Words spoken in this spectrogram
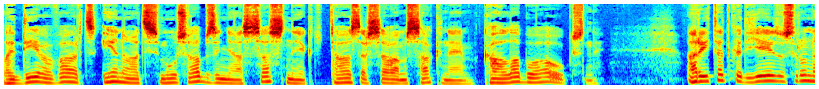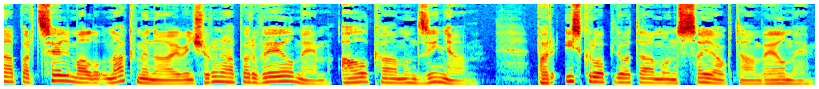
lai Dieva vārds ienācis mūsu apziņā sasniegtu tās ar savām saknēm, kā labo augsni. Arī tad, kad Jēzus runā par ceļmalu un akmenāju, viņš runā par vēlmēm, alkām un ziņām, par izkropļotām un sajauktām vēlmēm.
